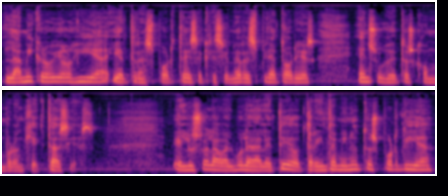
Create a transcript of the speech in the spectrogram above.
la microbiología y el transporte de secreciones respiratorias en sujetos con bronquiectasias. El uso de la válvula de aleteo 30 minutos por día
